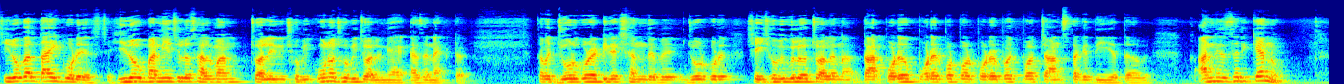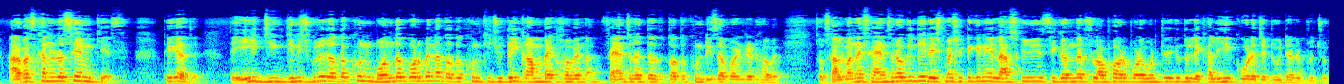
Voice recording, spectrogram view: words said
চিরকাল তাই করে এসছে। হিরো বানিয়েছিল সালমান, চলেনি ছবি, কোনো ছবি চলেনি অ্যাজ অ্যান অ্যাক্টর তবে জোর করে ডিরেকশন দেবে, জোর করে, সেই ছবিগুলো চলে না। তারপরেও পরের পর পর, পরের পর পর চান্স তাকে দিয়ে যেতে হবে। আননেসেসারি কেন? আরবাস খানেরও সেম কেস ঠিক আছে? তো এই জিনিসগুলো যতক্ষণ বন্ধ করবে না, ততক্ষণ কিছুতেই কাম হবে না। ফ্যান্সরা ততক্ষণ ডিসঅ্যাপয়েন্টেড হবে। তো সালমানের ফ্যান্সরাও কিন্তু এই রেশমা শেট্টিকে নিয়ে লাস্ট কিছু সিকান্দার ফ্লপ হওয়ার পরবর্তীতে কিন্তু লেখালেখি করেছে টুইটারে প্রচুর।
